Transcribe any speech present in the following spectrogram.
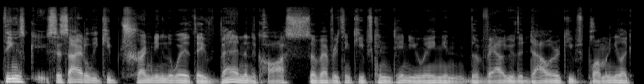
things societally keep trending the way that they've been and the costs of everything keeps continuing and the value of the dollar keeps plummeting, like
